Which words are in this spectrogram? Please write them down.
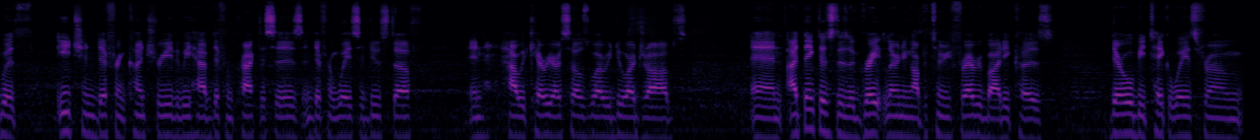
with each and different country that we have different practices and different ways to do stuff and how we carry ourselves while we do our jobs. And I think this is a great learning opportunity for everybody because there will be takeaways from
